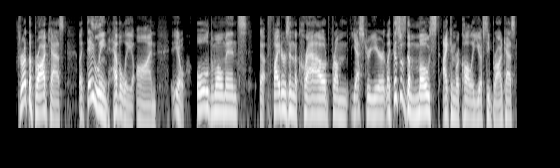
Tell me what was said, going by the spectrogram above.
throughout the broadcast, like they leaned heavily on, you know, old moments, uh, fighters in the crowd from yesteryear. Like this was the most I can recall a UFC broadcast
